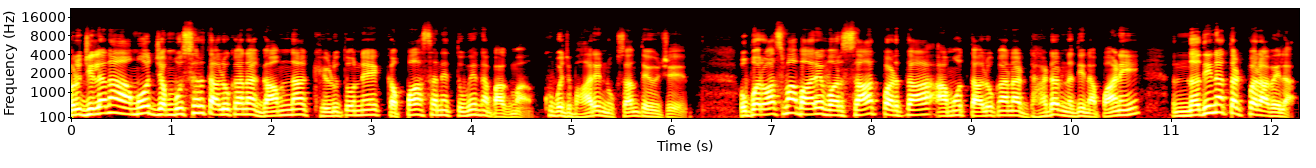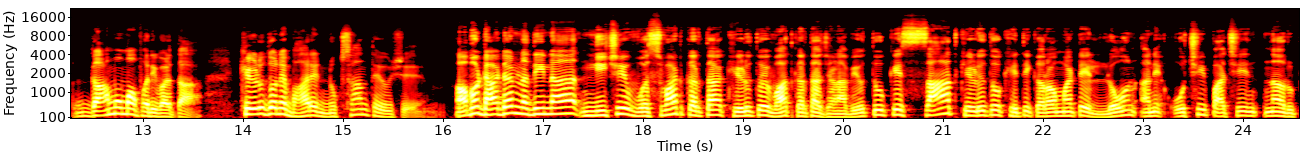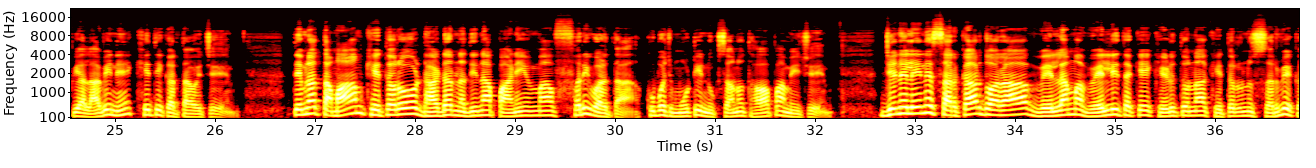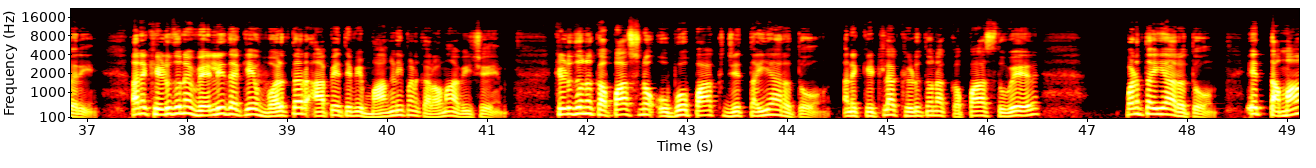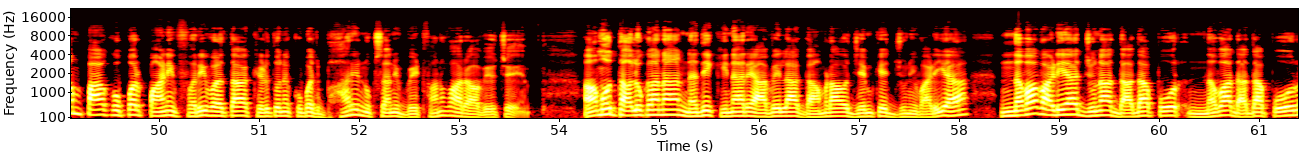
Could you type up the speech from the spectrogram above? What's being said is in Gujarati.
ભરૂચ જિલ્લાના આમોદ જંબુસર તાલુકાના ગામના ખેડૂતોને કપાસ અને તુવેરના પાકમાં ખૂબ જ ભારે નુકસાન થયું છે. ઉપરવાસમાં ભારે વરસાદ પડતા આમોદ તાલુકાના ઢાઢર નદીના પાણી નદીના તટ પર આવેલા ગામોમાં ફરી વળતા ખેડૂતોને ભારે નુકસાન થયું છે. આમોદ ઢાઢર નદીના નીચે વસવાટ કરતા ખેડૂતોએ વાત કરતા જણાવ્યું હતું કે સાત ખેડૂતો ખેતી કરવા માટે લોન અને ઓછી પાછીના રૂપિયા લાવીને ખેતી કરતા હોય છે. તેમના તમામ ખેતરો ઢાઢર નદીના પાણીમાં ફરી વળતા ખૂબ જ મોટી નુકસાનો થવા પામી છે. જેને લઈને સરકાર દ્વારા વહેલામાં વહેલી તકે ખેડૂતોના ખેતરોનું સર્વે કરી અને ખેડૂતોને વહેલી તકે વળતર આપે તેવી માંગણી પણ કરવામાં આવી છે. ખેડૂતોનો કપાસનો ઊભો પાક જે તૈયાર હતો અને કેટલાક ખેડૂતોના કપાસ, તુવેર પણ તૈયાર હતો, એ તમામ પાક ઉપર પાણી ફરી વળતા ખેડૂતોને ખૂબ જ ભારે નુકસાની વેઠવાનો વારો આવ્યો છે. આમોદ તાલુકાના નદી કિનારે આવેલા ગામડાઓ જેમ કે જૂની વાડિયા નવા વાડિયા જૂના દાદાપોર નવા દાદાપોર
